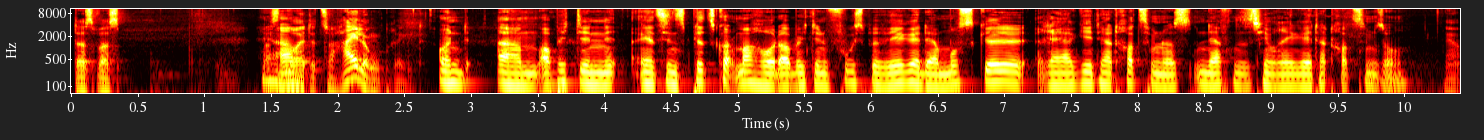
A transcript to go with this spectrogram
das, was, was Ja. Leute zur Heilung bringt. Und ähm, ob ich den jetzt den Split Squat mache oder ob ich den Fuß bewege, der Muskel reagiert ja trotzdem, das Nervensystem reagiert ja trotzdem so. Ja.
